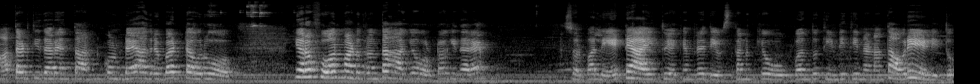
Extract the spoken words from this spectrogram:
ಮಾತಾಡ್ತಿದ್ದಾರೆ ಅಂತ ಅಂದ್ಕೊಂಡೆ ಆದರೆ ಬಟ್ ಅವರು ಯಾರೋ ಫೋನ್ ಮಾಡಿದ್ರು ಅಂತ ಹಾಗೆ ಹೊರಟೋಗಿದ್ದಾರೆ. ಸ್ವಲ್ಪ ಲೇಟೇ ಆಯಿತು, ಯಾಕೆಂದರೆ ದೇವಸ್ಥಾನಕ್ಕೆ ಹೋಗಿ ಬಂದು ತಿಂಡಿ ತಿನ್ನೋಣ ಅಂತ ಅವರೇ ಹೇಳಿದ್ದು.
